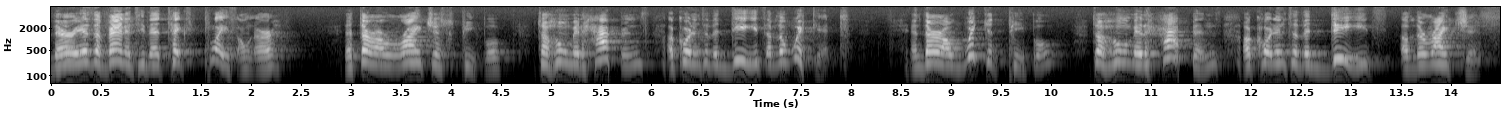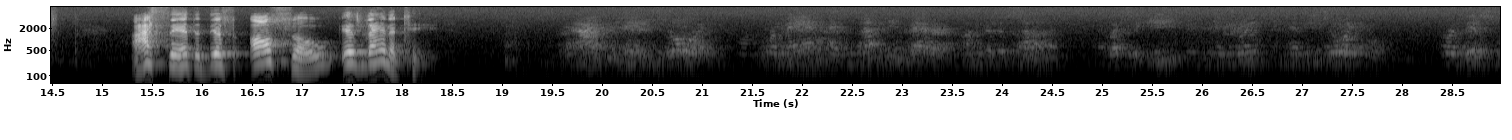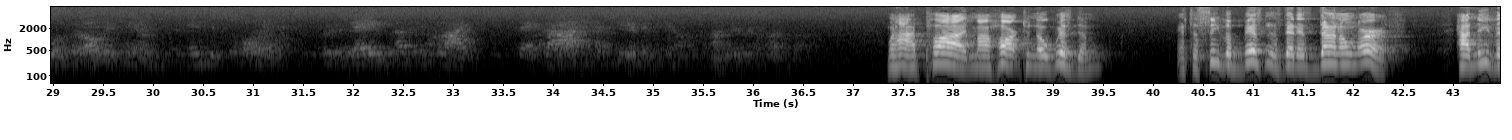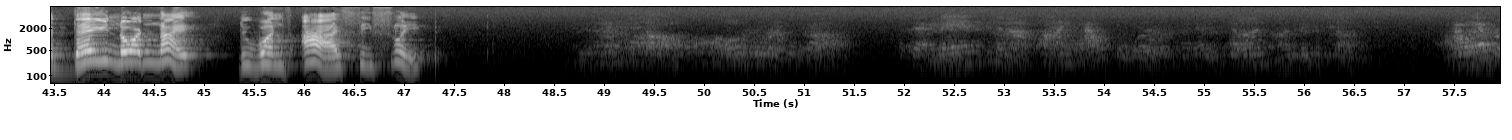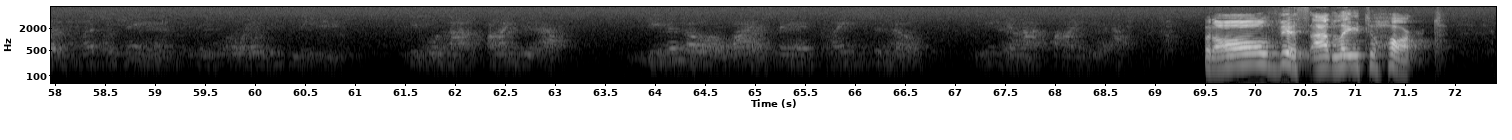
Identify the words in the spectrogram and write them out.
There is a vanity that takes place on earth that there are righteous people to whom it happens according to the deeds of the wicked. And there are wicked people to whom it happens according to the deeds of the righteous. I said that this also is vanity. When I applied my heart to know wisdom and to see the business that is done on earth, how neither day nor night do one's eyes see sleep, But all this I laid to heart,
